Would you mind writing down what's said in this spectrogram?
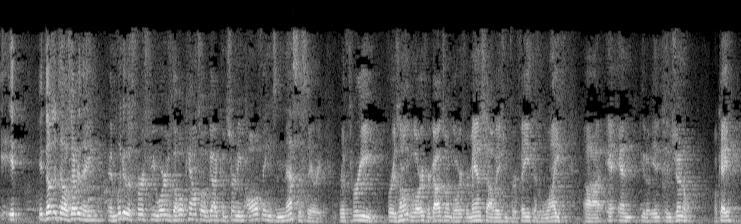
it it doesn't tell us everything. And look at those first few words: the whole counsel of God concerning all things necessary for three, for His own glory, for God's own glory, for man's salvation, for faith and life, uh, and, and you know, in, in general. Okay,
